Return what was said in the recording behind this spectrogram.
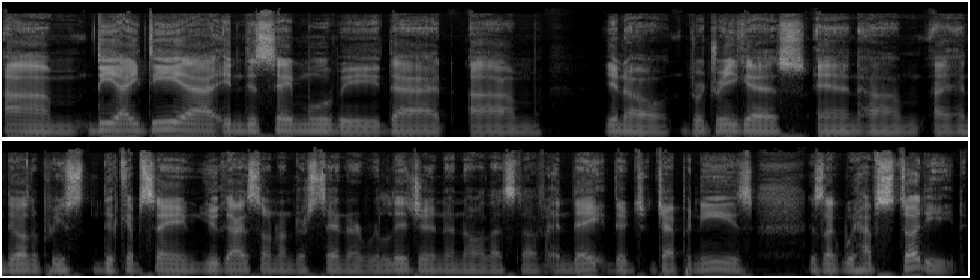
um the idea in this same movie that um you know rodrigues and um and the other priests they kept saying you guys don't understand our religion and all that stuff. And they the japanese is like we have studied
